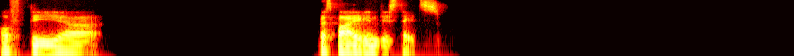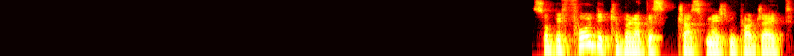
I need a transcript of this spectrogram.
of the uh, Best Buy in the States. So before the Kubernetes transformation project,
